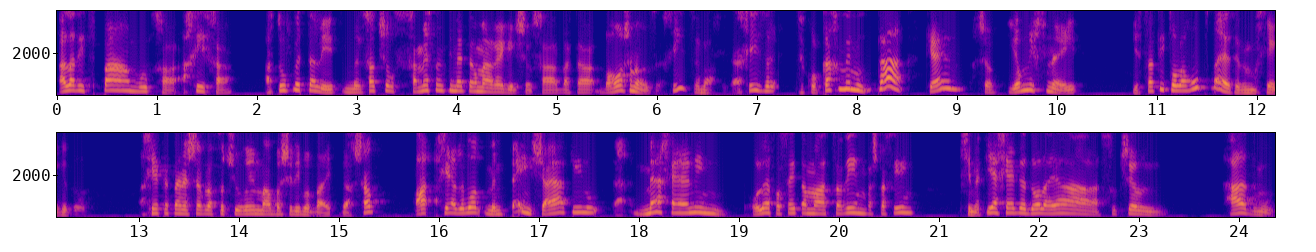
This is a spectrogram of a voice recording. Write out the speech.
על הרצפה מולך, אחיך, עטוף בטלית, מרחק של 5 סנטימטר מהרגל שלך, ואתה בראש אומר, זה אחי, זה לא אחי, זה אחי, זה, זה כל כך מנותק, כן? עכשיו, יום לפני, יצאתי איתו לרוץ בעצם עם אחי הגדול. אחי הקטן ישב לעשות שיעורים עם אבא שלי בבית, ועכשיו אחי הגדול מ"פ שהיה כאילו 100 חיילים הולך עושה איתם מעצרים בשטחים, מבחינתי אחי הגדול היה סוג של הדמות,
